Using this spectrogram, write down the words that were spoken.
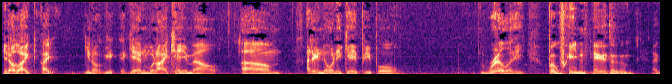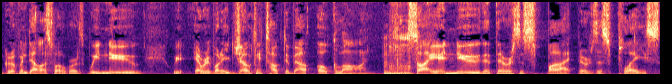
You know, like I, you know, again, when I came out, um, I didn't know any gay people, really, but we knew. I grew up in Dallas Fort Worth. We knew. We, everybody joked and talked about Oak Lawn. So I knew that there was a spot, there was this place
